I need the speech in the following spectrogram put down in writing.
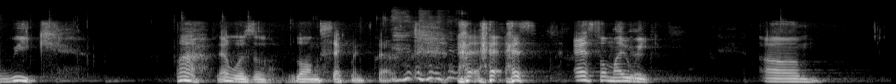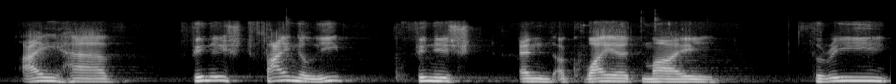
week, ah, that was a long segment. As, as for my week, um, I have finished, finally finished and acquired my three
